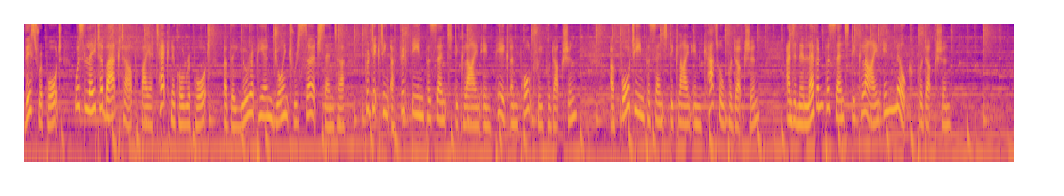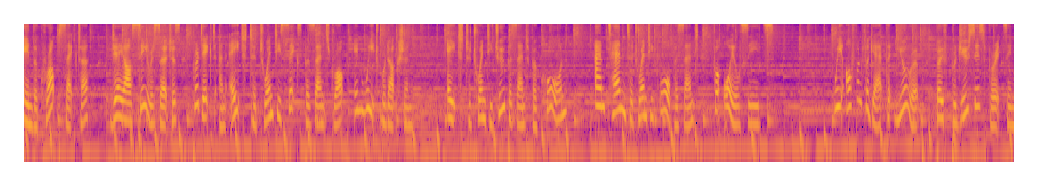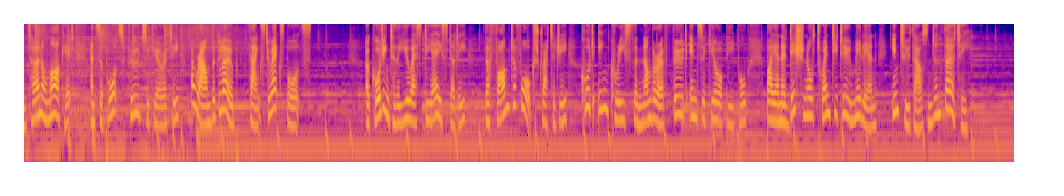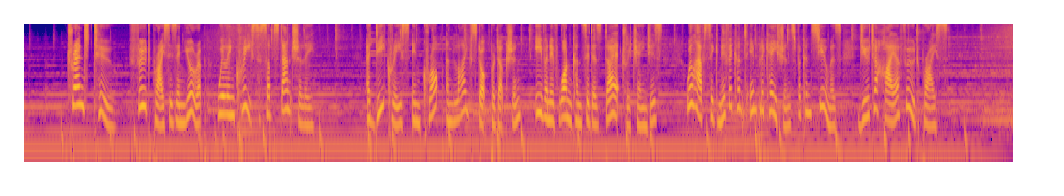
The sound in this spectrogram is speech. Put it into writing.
This report was later backed up by a technical report of the European Joint Research Centre predicting a 15% decline in pig and poultry production, a 14% decline in cattle production, and an 11% decline in milk production. In the crop sector, JRC researchers predict an 8 to 26% drop in wheat production, 8 to 22% for corn, and 10 to 24% for oilseeds. We often forget that Europe both produces for its internal market and supports food security around the globe thanks to exports. According to the USDA study, the farm to fork strategy could increase the number of food insecure people by an additional 22 million in 2030. Trend 2 Food prices in Europe will increase substantially. A decrease in crop and livestock production, even if one considers dietary changes, will have significant implications for consumers due to higher food price.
